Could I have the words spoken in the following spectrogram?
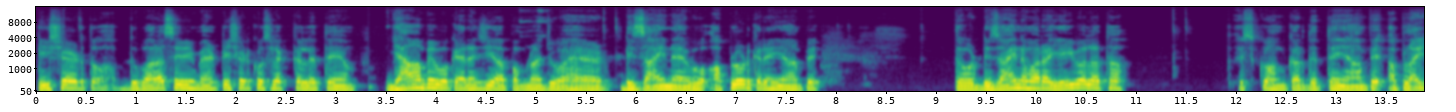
ٹی شرٹ تو اب دوبارہ سے بھی مین ٹی شرٹ کو سلیکٹ کر لیتے ہیں ہم۔ یہاں پہ وہ کہہ رہے ہیں جی آپ اپنا جو ہے ڈیزائن ہے وہ اپلوڈ کریں یہاں پہ۔ تو ڈیزائن ہمارا یہی والا تھا۔ اس کو ہم کر دیتے ہیں یہاں پہ اپلائی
